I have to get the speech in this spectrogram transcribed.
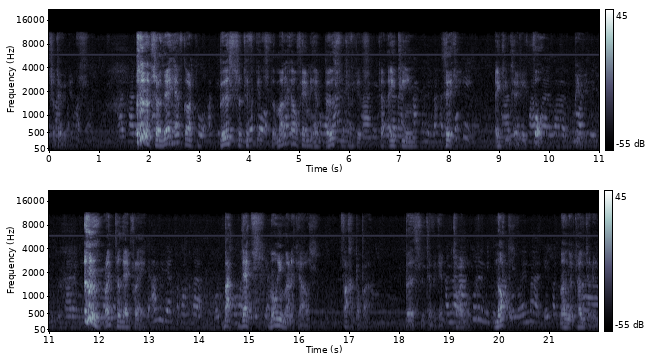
certificates. so they have got birth certificates. The Manukau family have birth certificates to 1830, 1834 period. right to that flag. But that's Mohi Manukau's whakapapa birth certificate title, not Manga Tautari.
